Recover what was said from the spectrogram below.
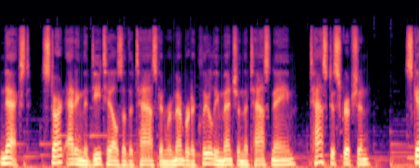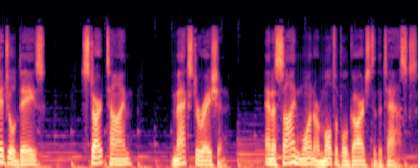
Next, start adding the details of the task and remember to clearly mention the task name, task description, scheduled days, start time, max duration, and assign one or multiple guards to the tasks.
